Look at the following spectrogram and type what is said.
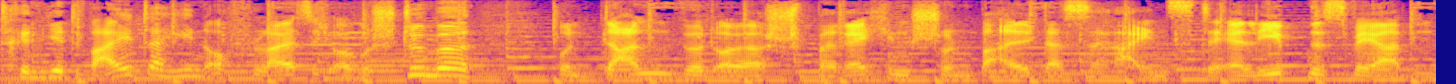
trainiert weiterhin auch fleißig eure Stimme und dann wird euer Sprechen schon bald das reinste Erlebnis werden.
